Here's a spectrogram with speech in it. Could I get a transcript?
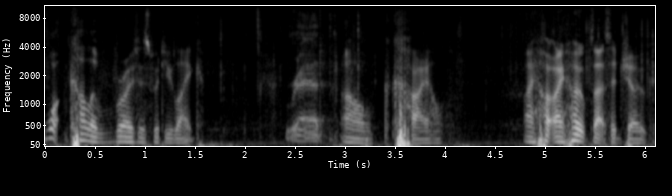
What color roses would you like? Red. Oh, Kyle. I ho- I hope that's a joke.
